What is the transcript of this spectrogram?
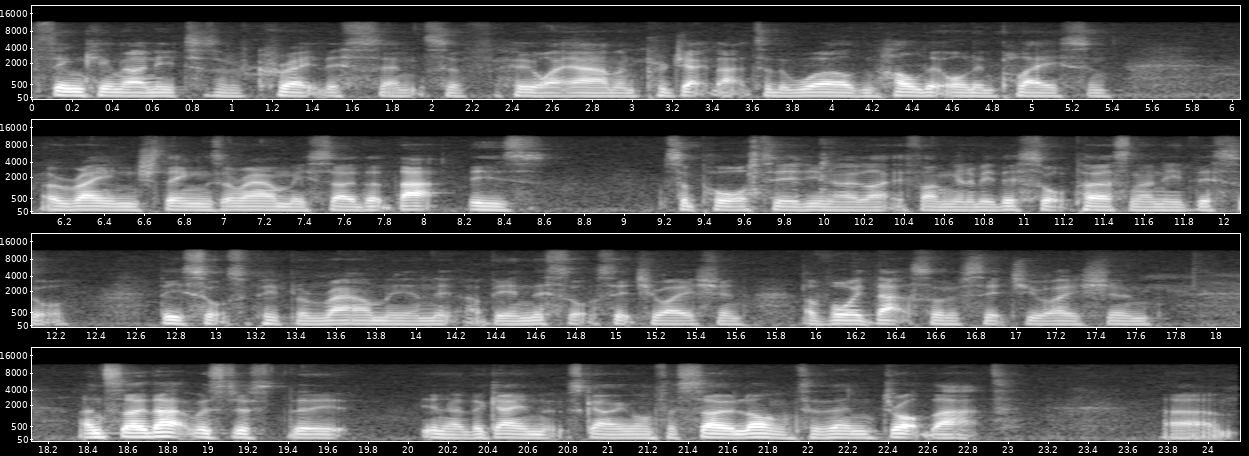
thinking that I need to sort of create this sense of who I am and project that to the world and hold it all in place and arrange things around me so that that is supported, you know, like if I'm going to be this sort of person, I need this sort of these sorts of people around me and I'll be in this sort of situation, avoid that sort of situation and so that was just the you know the game that was going on for so long to then drop that um,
